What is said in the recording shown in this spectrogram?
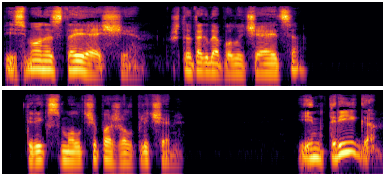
Письмо настоящее. Что тогда получается? Трикс молча пожал плечами. Интрига.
